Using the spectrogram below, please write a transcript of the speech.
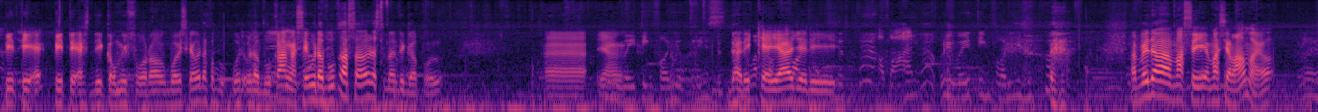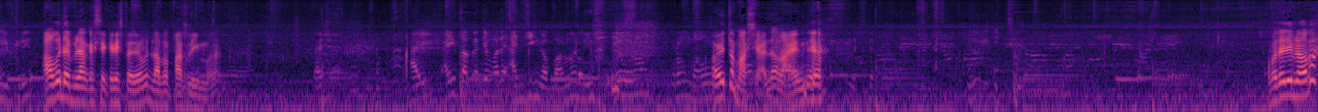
PT, PTSD Komiforo Boys kayak udah udah buka nggak sih? Udah buka soalnya udah 9.30. Uh, yang waiting for you, Chris. dari Kea jadi apaan? We waiting for you. tapi udah masih masih lama ya. Aku udah bilang ke si Chris tadi 845. Ayo, ayo takutnya pada anjing nggak bangun ini. Orang, orang bangun. Oh itu masih ada lainnya. Apa tadi bilang apa?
